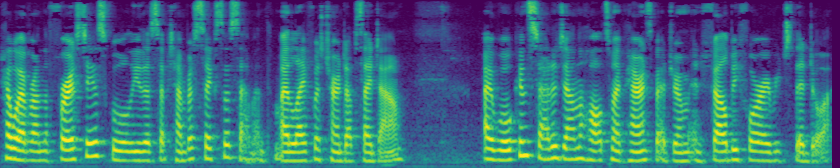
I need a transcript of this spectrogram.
However, on the first day of school, either September 6th or 7th, my life was turned upside down. I woke and started down the hall to my parents' bedroom and fell before I reached their door.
